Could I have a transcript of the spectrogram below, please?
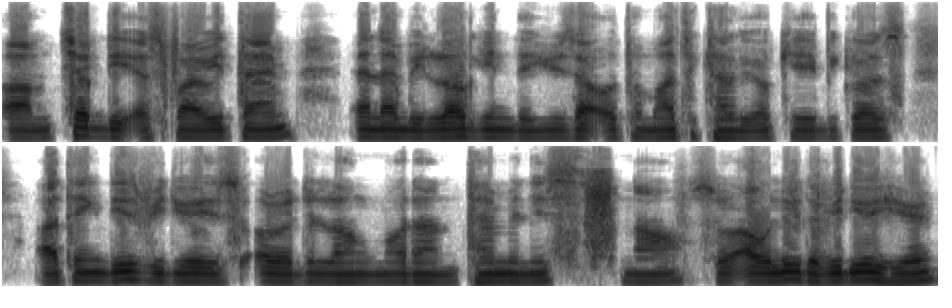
um check the expiry time and then we log in the user automatically okay? Because i think this video is already long more than 10 minutes now. So i will leave the video here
